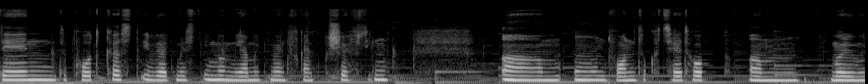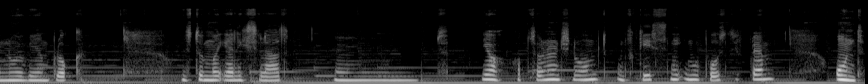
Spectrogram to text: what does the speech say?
Denn der Podcast, ich werde mich immer mehr mit meinem Freund beschäftigen. Ähm, und wenn ich da keine Zeit habe, ähm, mich nur wie ein Blog. Und es tut mir ehrlich sehr leid. Und ja, habt einen schönen Abend und vergesst nicht immer positiv bleiben. Und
